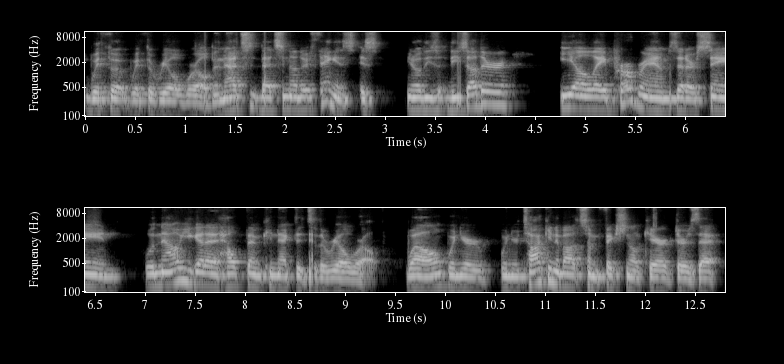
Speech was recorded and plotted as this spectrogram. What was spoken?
with the with the real world. And that's that's another thing is is you know these these other ela programs that are saying well now you got to help them connect it to the real world. Well when you're when you're talking about some fictional characters that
